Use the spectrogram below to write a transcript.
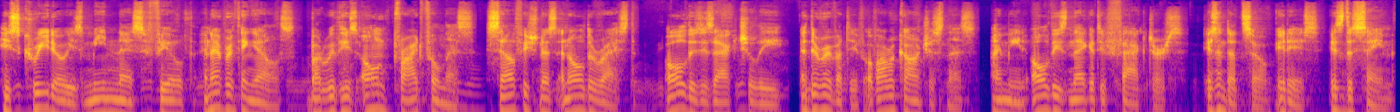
his credo is meanness, filth, and everything else, but with his own pridefulness, selfishness, and all the rest. All this is actually a derivative of our consciousness. I mean, all these negative factors. Isn't that so? It is. It's the same.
